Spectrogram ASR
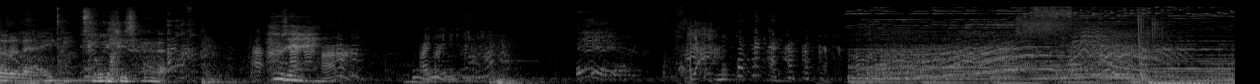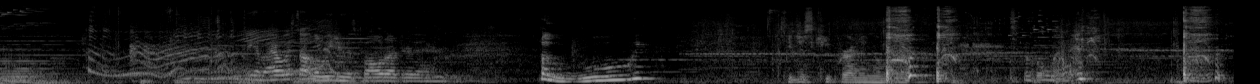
Squash today. It's Luigi's hat. Oh, dang. Yeah, but I always thought Luigi was bald under there. Ooh. You just keep running away. With a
